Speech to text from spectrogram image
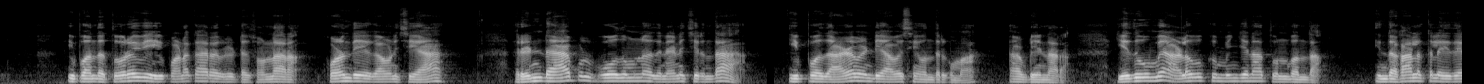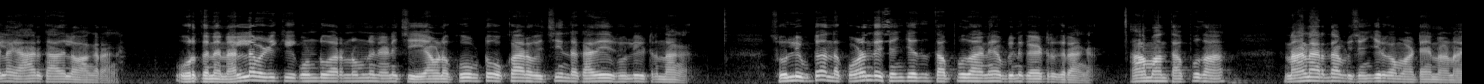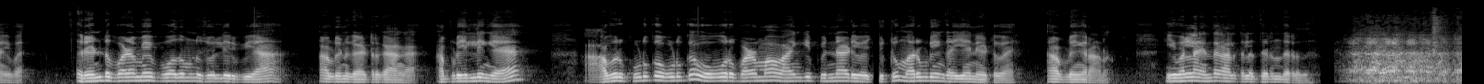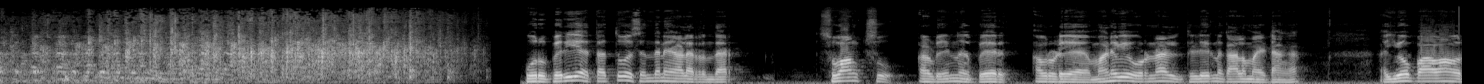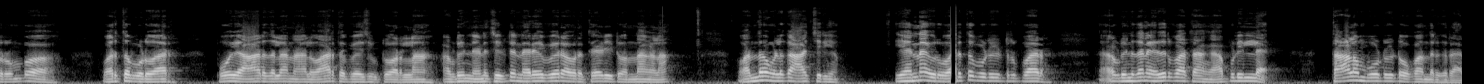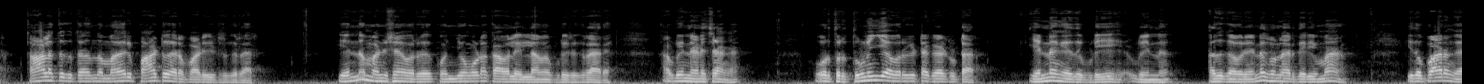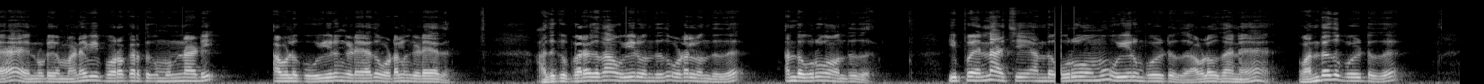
இப்போ அந்த துறவி பணக்காரர்கிட்ட சொன்னாராம் குழந்தைய கவனிச்சியா? ரெண்டு ஆப்பிள் போதும்னு அது நினச்சிருந்தா இப்போ அது அழ வேண்டிய அவசியம் வந்திருக்குமா? அப்படின்னாராம். எதுவுமே அளவுக்கு மிஞ்சினா துன்பம்தான். இந்த காலத்தில் இதையெல்லாம் யார் காதில் வாங்குறாங்க? ஒருத்தனை நல்ல வழிக்கு கொண்டு வரணும்னு நினச்சி அவனை கூப்பிட்டு உட்கார வச்சு இந்த கதையை சொல்லிகிட்டு இருந்தாங்க. சொல்லிவிட்டு அந்த குழந்தை செஞ்சது தப்பு தானே அப்படின்னு கேட்டிருக்கிறாங்க. ஆமாம் தப்பு தான் நானாக இருந்தால் அப்படி செஞ்சுருக்க மாட்டேன் நானா இவன். ரெண்டு பழமே போதும்னு சொல்லியிருப்பியா அப்படின்னு கேட்டிருக்காங்க. அப்படி இல்லைங்க. அவர் கொடுக்க கொடுக்க ஒவ்வொரு பழமாக வாங்கி பின்னாடி வச்சுட்டு மறுபடியும் கையை நீட்டுவேன் அப்படிங்கிறானா இவெல்லாம் எந்த காலத்தில் திருந்துறது? ஒரு பெரிய தத்துவ சிந்தனையாளர் இருந்தார். சுவாங்சு அப்படின்னு பேர். அவருடைய மனைவி ஒரு நாள் திடீர்னு காலமாயிட்டாங்க. ஐயோ பாவம் அவர் ரொம்ப வருத்தப்படுவார். போய் ஆறுதலாக நாலு வார்த்தை பேசிவிட்டு வரலாம் அப்படின்னு நினச்சிக்கிட்டு நிறைய பேர் அவரை தேடிட்டு வந்தாங்களாம். வந்தவங்களுக்கு ஆச்சரியம். ஏன்னா இவர் வருத்தப்பட்டுக்கிட்டு இருப்பார் அப்படின்னு தானே எதிர்பார்த்தாங்க. அப்படி இல்லை. தாளம் போட்டுக்கிட்டு உட்காந்துருக்கிறார் தாளத்துக்கு தகுந்த மாதிரி பாட்டு வேற பாடிக்கிட்டு இருக்கிறார். என்ன மனுஷன் அவர்? கொஞ்சம் கூட கவலை இல்லாமல் இப்படி இருக்கிறாரு அப்படின்னு நினச்சாங்க. ஒருத்தர் துணிஞ்சு அவர்கிட்ட கேட்டுவிட்டார் என்னங்க இது இப்படி? அப்படின்னு. அதுக்கு அவர் என்ன சொன்னார் தெரியுமா? இதை பாருங்க என்னுடைய மனைவி பிறக்கறதுக்கு முன்னாடி அவளுக்கு உயிரும் கிடையாது உடலும் கிடையாது. அதுக்கு பிறகு தான் உயிர் வந்தது உடல் வந்தது அந்த உருவம் வந்தது. இப்போ என்ன ஆச்சு? அந்த உருவமும் உயிரும் போயிட்டுது அவ்வளவுதானே? வந்தது போயிட்டுது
